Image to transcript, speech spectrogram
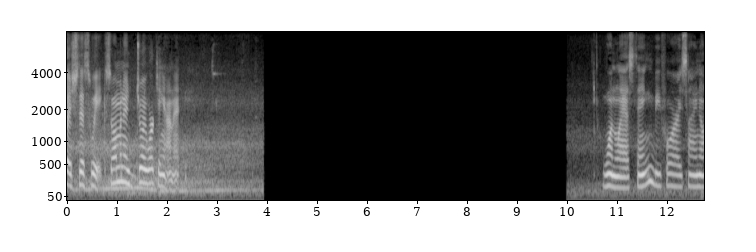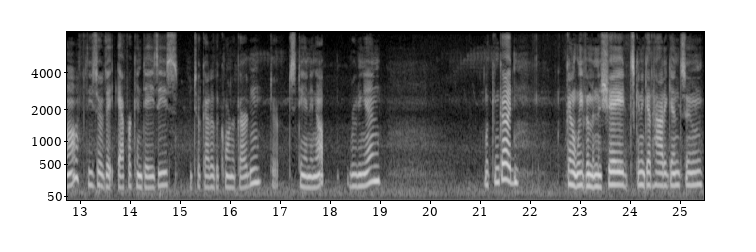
This week, so I'm going to enjoy working on it. One last thing before I sign off. These are the African daisies I took out of the corner garden. They're standing up, rooting in. Looking good. I'm gonna leave them in the shade. It's gonna get hot again soon.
